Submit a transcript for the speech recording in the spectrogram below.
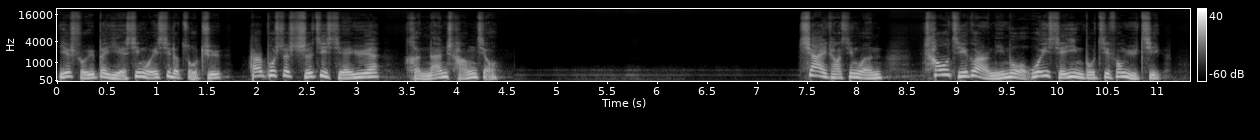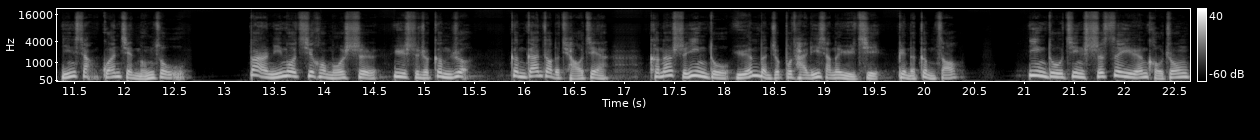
也属于被野心维系的组织，而不是实际协约，很难长久。下一条新闻：超级厄尔尼诺威胁印度季风雨季，影响关键农作物。厄尔尼诺气候模式预示着更热。更干燥的条件可能使印度原本就不太理想的雨季变得更糟。印度近十四亿人口中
